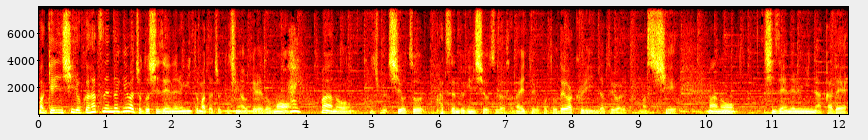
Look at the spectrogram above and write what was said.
まあ、原子力発電だけはちょっと自然エネルギーとまたちょっと違うけれども、はい。まあ、あの一部 CO2 発電の時に CO2 出さないということではクリーンだと言われていますし、まあ、あの自然エネルギーの中で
